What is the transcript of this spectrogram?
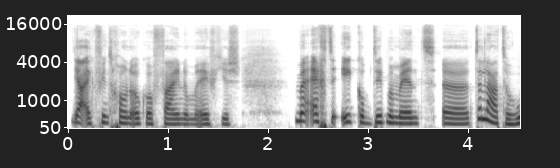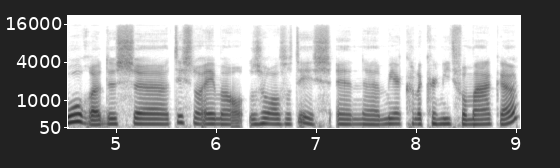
ja, ik vind het gewoon ook wel fijn om eventjes mijn echte ik op dit moment te laten horen. Dus het is nou eenmaal zoals het is. En meer kan ik er niet van maken.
